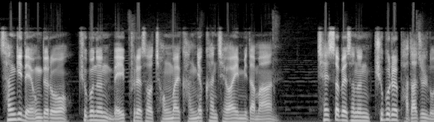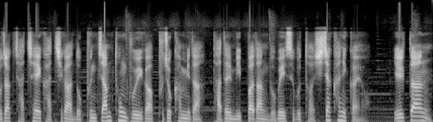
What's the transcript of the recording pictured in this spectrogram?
상기 내용대로 큐브는 메이플에서 정말 강력한 재화입니다만 첼섭에서는 큐브를 받아줄 노작 자체의 가치가 높은 짬통 부위가 부족합니다. 다들 밑바닥 노베이스부터 시작하니까요. 일단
